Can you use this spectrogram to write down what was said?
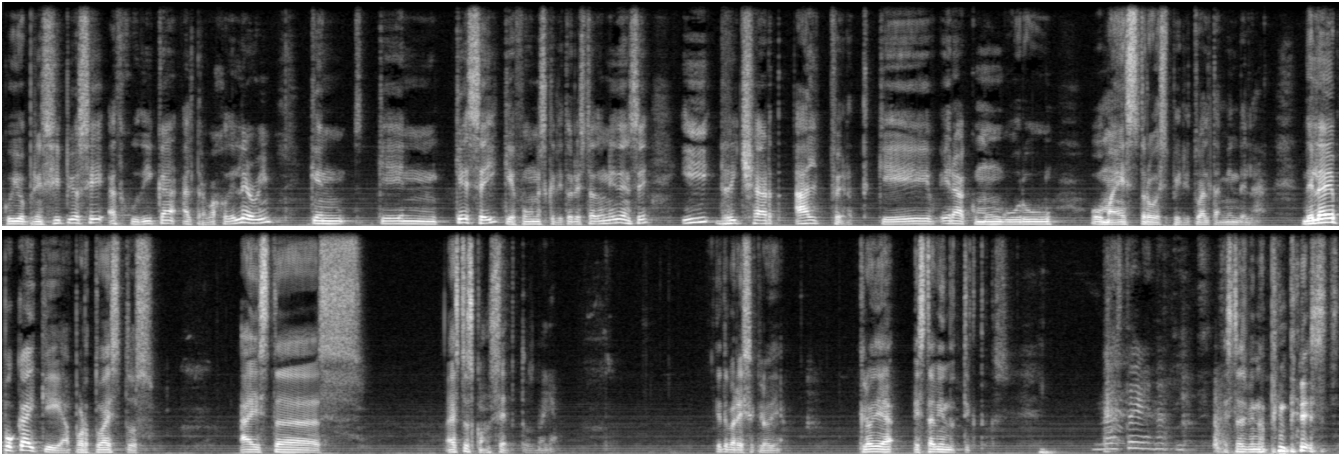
cuyo principio se adjudica al trabajo de Larry, Ken, Ken Kesey, que fue un escritor estadounidense, y Richard Alpert, que era como un gurú o maestro espiritual también de la, de la época y que aportó a estos, a estas, a estos conceptos, vaya. ¿Qué te parece, Claudia? Claudia está viendo TikToks. No estoy viendo TikTok. Estás viendo Pinterest.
